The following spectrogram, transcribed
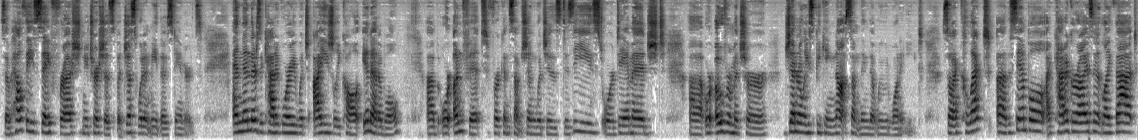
So healthy, safe, fresh, nutritious, but just wouldn't meet those standards. And then there's a category which I usually call inedible. Uh, or unfit for consumption, which is diseased or damaged, uh, or over mature, generally speaking, not something that we would want to eat. So I collect uh, the sample, I categorize it like that,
